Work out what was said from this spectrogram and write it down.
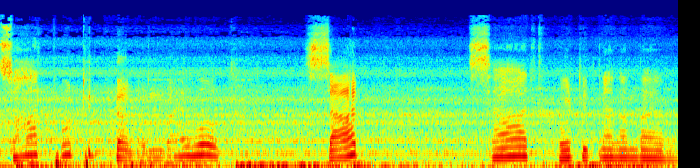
सात फुट इतना लंबा है वो? सात सात फुट इतना लंबा है वो।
